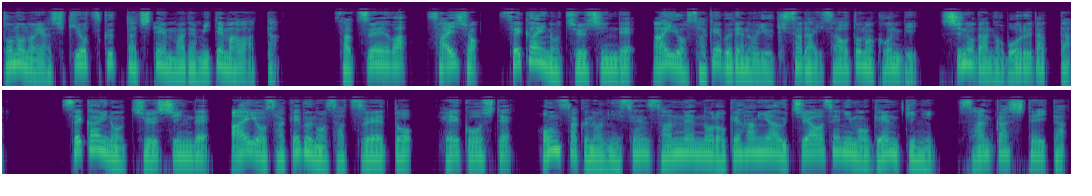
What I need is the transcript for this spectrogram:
殿の屋敷を作った地点まで見て回った。撮影は、最初、世界の中心で、愛を叫ぶでの雪貞勲とのコンビ、篠田昇だった。世界の中心で、愛を叫ぶの撮影と、並行して、本作の2003年のロケハンや打ち合わせにも元気に参加していた。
